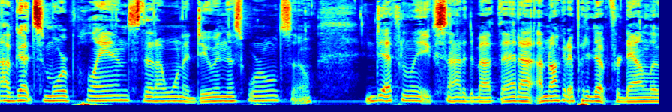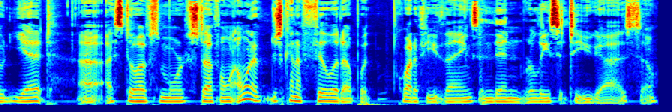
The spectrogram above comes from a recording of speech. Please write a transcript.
I've got some more plans that I want to do in this world, so definitely excited about that. I, am not going to put it up for download yet. Uh, I still have some more stuff. I want, I want to just kind of fill it up with quite a few things and then release it to you guys. So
